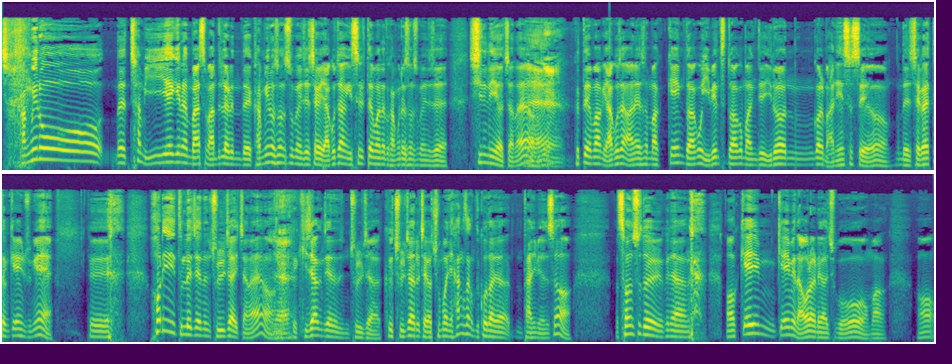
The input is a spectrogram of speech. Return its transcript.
강민호, 네, 참, 이 얘기는 말씀 안 드리려고 했는데, 강민호 선수가 이제 제가 야구장 있을 때만 해도 강민호 선수가 이제 신인이었잖아요. 네. 그때 막 야구장 안에서 막 게임도 하고 이벤트도 하고 막 이제 이런 걸 많이 했었어요. 근데 제가 했던 게임 중에, 그, 허리 둘레재는 줄자 있잖아요. 네. 그 기장재는 줄자. 그 줄자를 제가 주머니 항상 넣고 다녀, 다니면서, 선수들 그냥, 어, 게임, 게임에 나오라 그래가지고, 막, 어,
